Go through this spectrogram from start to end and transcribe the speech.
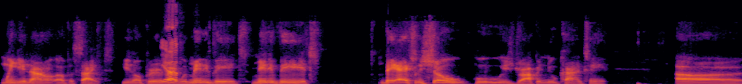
when you're not on other sites. You know, period. Yep. Like with ManyVids, many vids, they actually show who is dropping new content. Uh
